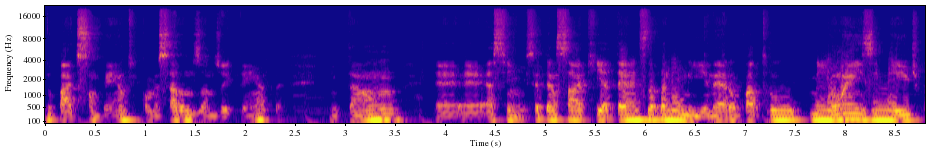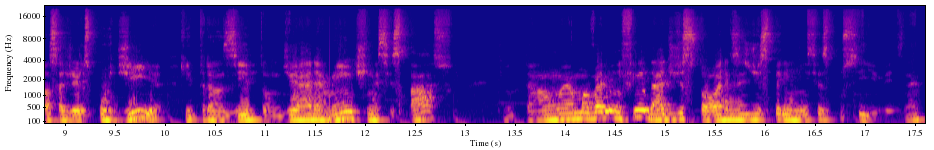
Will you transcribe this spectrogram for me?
no Pátio São Bento que começaram nos anos 80. Então, é, é, assim, você pensar que até antes da pandemia, né, eram 4 milhões e meio de passageiros por dia que transitam diariamente nesse espaço, então é uma infinidade de histórias e de experiências possíveis, né?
